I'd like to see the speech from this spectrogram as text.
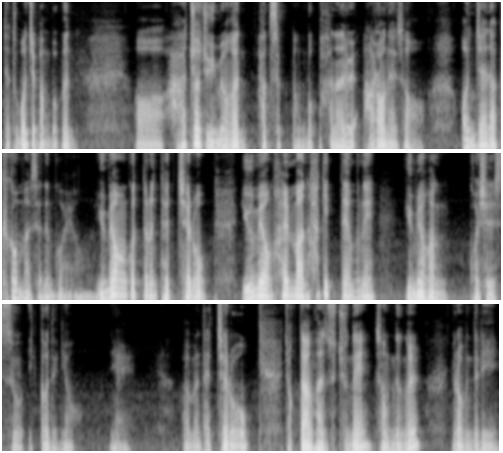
자, 두 번째 방법은 어, 아주 아주 유명한 학습 방법 하나를 알아내서 언제나 그것만 쓰는 거예요. 유명한 것들은 대체로 유명할 만하기 때문에 유명한 것일 수 있거든요. 예. 그러면 대체로 적당한 수준의 성능을 여러분들이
